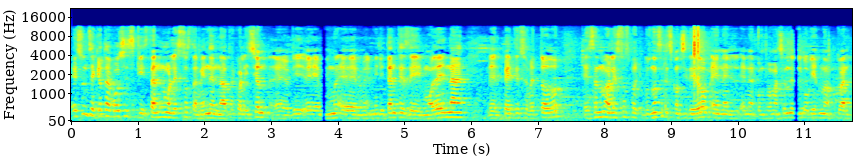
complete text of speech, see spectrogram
Es un secreto a voces que están molestos también en la otra coalición, eh, eh, eh, militantes de Modena, del PT sobre todo, están molestos porque pues, no se les consideró en, el- en la conformación del gobierno actual.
